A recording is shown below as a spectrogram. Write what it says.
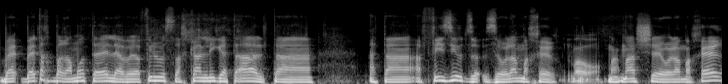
בטח ברמות האלה, אבל אפילו שחקן ליגת על, אתה, אתה, הפיזיות זה, זה עולם אחר. ברור. ממש אה, עולם אחר.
